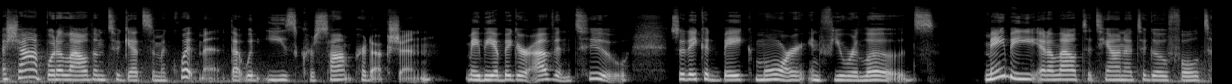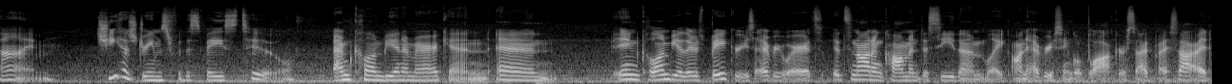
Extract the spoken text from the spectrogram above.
A shop would allow them to get some equipment that would ease croissant production, maybe a bigger oven too, so they could bake more in fewer loads. Maybe it allowed Tatiana to go full time. She has dreams for the space too. I'm Colombian American, and in Colombia, there's bakeries everywhere. It's it's not uncommon to see them like on every single block or side by side.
